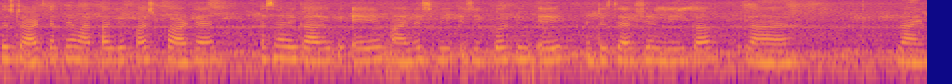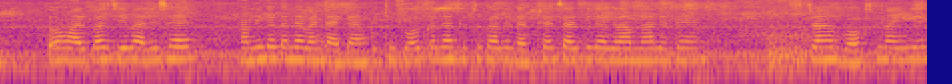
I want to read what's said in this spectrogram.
तो स्टार्ट करते हैं। हमारे पास जो फ़र्स्ट पार्ट है उसमें हमें कहा गया कि A minus B is equal to A intersection B का प्राइम तो हमारे पास ये वैल्यूज़ है। हमने क्या करना है? वन डायग्राम के थ्रू सॉल्व करना है। सबसे पहले लेफ़्ट हैंड साइड की डायग्राम बना लेते हैं। तरह हम बॉक्स बनाएँगे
